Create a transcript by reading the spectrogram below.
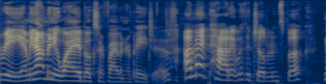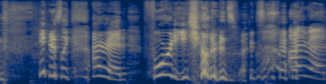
Three. I mean, not many YA books are 500 pages. I might pad it with a children's book. You're just like, I read 40 children's books. I read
